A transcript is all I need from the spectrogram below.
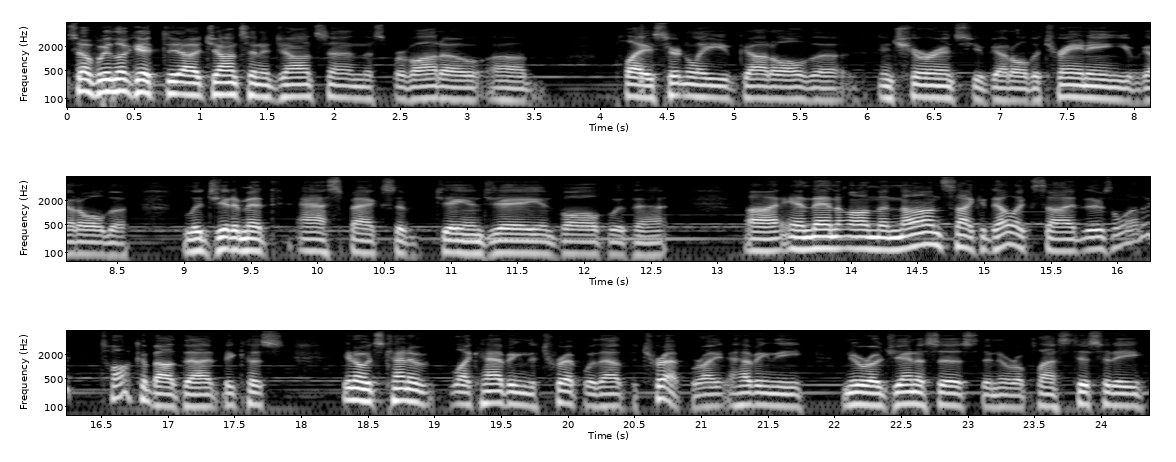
so if we look at uh, johnson and johnson the spravato uh, play. Certainly you've got all the insurance you've got all the training you've got all the legitimate aspects of j&j involved with that. Uh, and then on the non-psychedelic side there's a lot of talk about that because you know it's kind of like having the trip without the trip right? Having the neurogenesis the neuroplasticity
